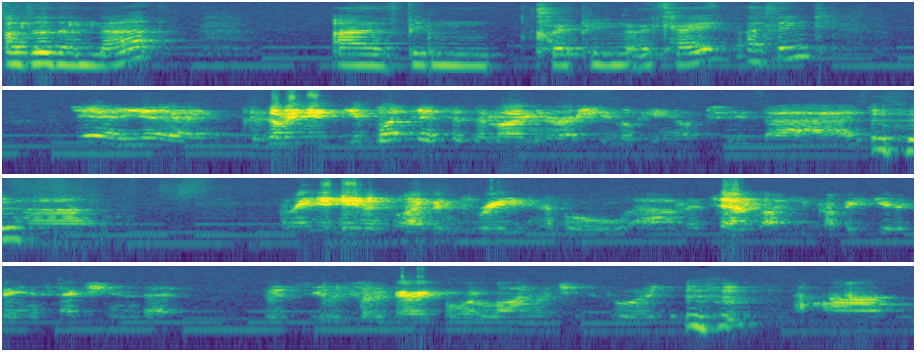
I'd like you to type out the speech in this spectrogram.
other than that, I've been coping okay, I think. Yeah, yeah. Because I mean, your, blood tests at the moment are actually looking not too bad. Um, I mean, your hemoglobin's reasonable. Um, it sounds like you probably did have a venesection that was it was sort of very borderline, which is good. hmm Um,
